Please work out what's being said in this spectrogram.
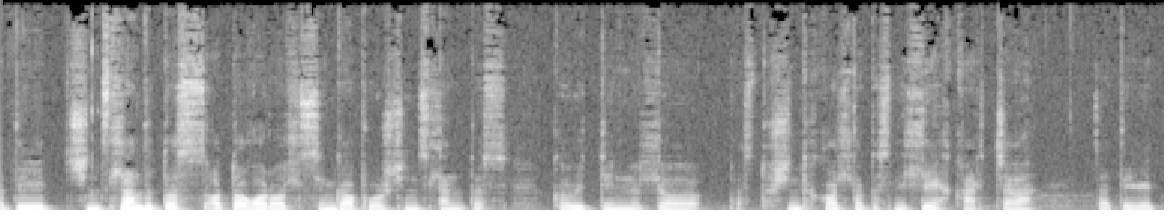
За тэгээд Шинзландд бас одоогоор бол Сингапур, Шинзландд бас ковидын нөлөө бас төвшин тохиолдлууд бас нэлээд их гарч байгаа. За тэгээд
